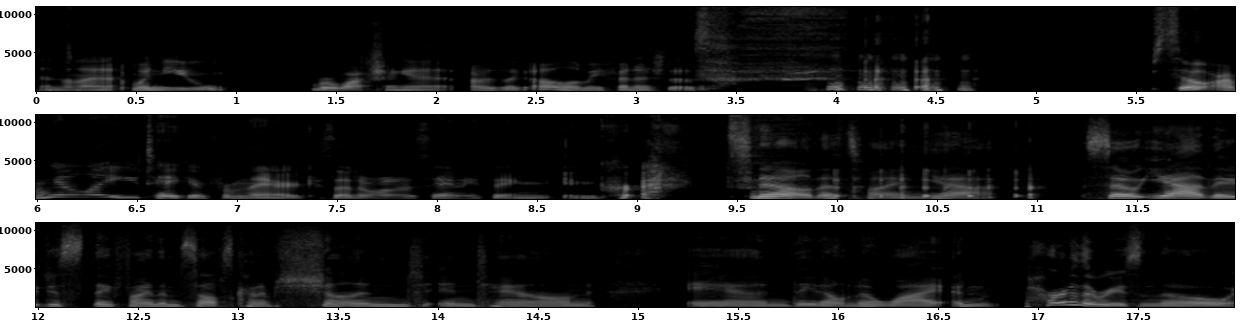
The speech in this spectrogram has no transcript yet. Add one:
And then I, when you were watching it, I was like, oh, let me finish this. so I'm going to let you take it from there because I don't want to say anything incorrect. no, that's fine. Yeah. So yeah, they just they find themselves kind of shunned in town and they don't know why. And part of the reason though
